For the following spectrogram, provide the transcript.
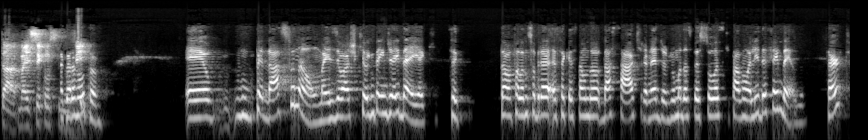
Tá, mas você conseguiu. Agora ouvir? voltou. É, um pedaço não, mas eu acho que eu entendi a ideia. Você estava falando sobre essa questão do, da sátira, né? De uma das pessoas que estavam ali defendendo, certo?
